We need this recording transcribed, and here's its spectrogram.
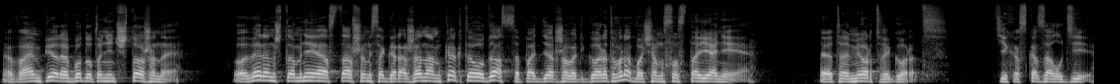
вампиры будут уничтожены. Уверен, что мне и оставшимся горожанам как-то удастся поддерживать город в рабочем состоянии. Это мертвый город, тихо сказал Ди.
